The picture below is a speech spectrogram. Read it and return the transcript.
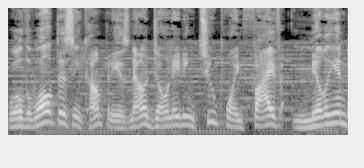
Well, the Walt Disney Company is now donating $2.5 million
